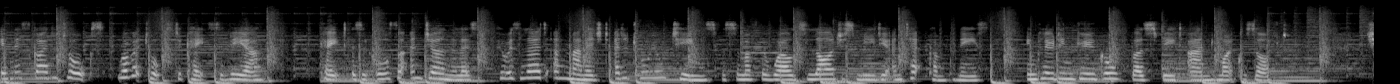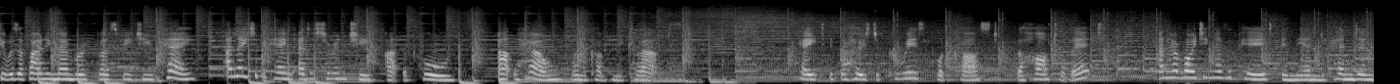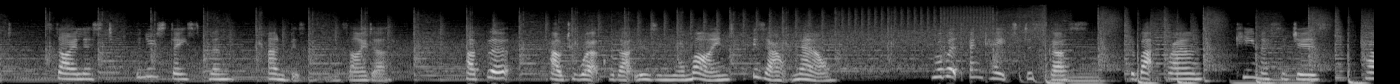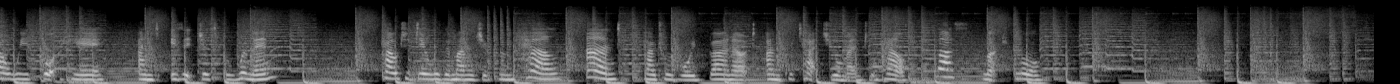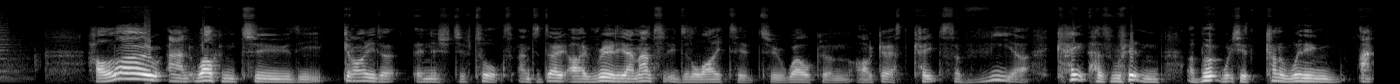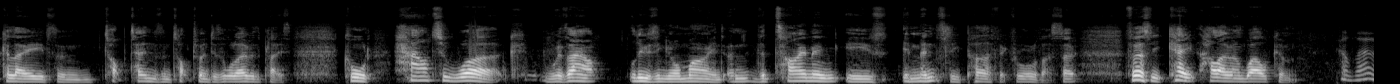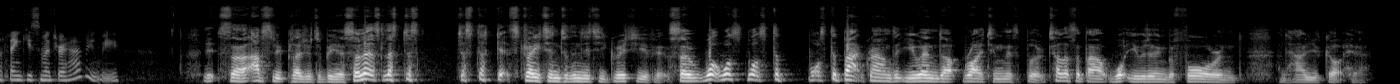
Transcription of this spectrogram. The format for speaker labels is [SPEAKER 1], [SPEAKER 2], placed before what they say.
[SPEAKER 1] In this guided talks, Robert talks to Cate Sevilla. Cate is an author and journalist who has led and managed editorial teams for some of the world's largest media and tech companies, including Google, BuzzFeed, and Microsoft. She was a founding member of BuzzFeed UK and later became editor in chief at The Pool, at the helm when the company collapsed. Cate is the host of Careers podcast, The Heart of It, and her writing has appeared in The Independent, Stylist, The New Statesman, and Business Insider. Her book, How to Work Without Losing Your Mind, is out now. Robert and Cate discuss the background, key messages, how we've got here, and is it just for women? How to deal with a manager from hell, and how to avoid burnout and protect your mental health, plus much more.
[SPEAKER 2] Hello and welcome to the Guider Initiative Talks. And today I really am absolutely delighted to welcome our guest, Cate Sevilla. Cate has written a book which is kind of winning accolades and top 10s and top 20s all over the place called How to Work Without Losing Your Mind. And the timing is immensely perfect for all of us. So, firstly, Cate, hello and welcome.
[SPEAKER 3] Hello, thank you so much for having me.
[SPEAKER 2] It's an uh, absolute pleasure to be here. So let's let's just just get straight into the nitty gritty of it. So what, what's what's the what's the background that you end up writing this book? Tell us about what you were doing before and and how you've got here.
